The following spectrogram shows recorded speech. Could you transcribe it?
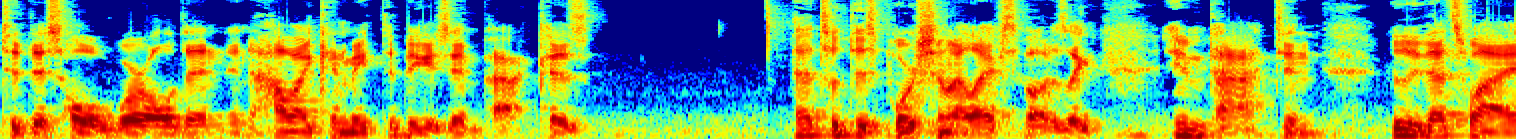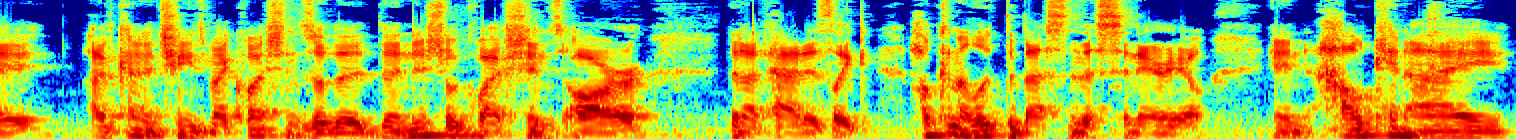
to this whole world and, and how I can make the biggest impact. Because that's what this portion of my life is about is like impact. And really that's why I've kind of changed my questions. So the, the initial questions are that I've had is like, how can I look the best in this scenario? And how can I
